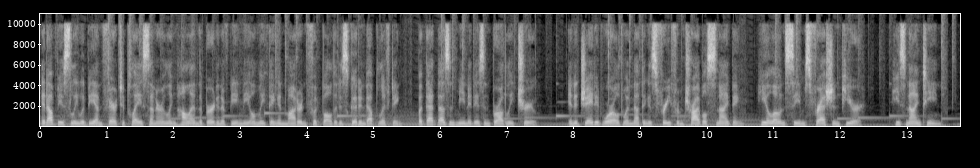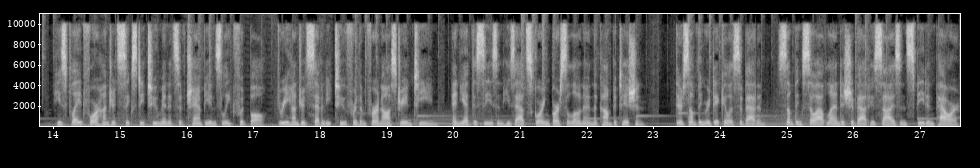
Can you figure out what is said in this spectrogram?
It obviously would be unfair to place on Erling Haaland the burden of being the only thing in modern football that is good and uplifting, but that doesn't mean it isn't broadly true. In a jaded world when nothing is free from tribal sniping, he alone seems fresh and pure. He's 19. He's played 462 minutes of Champions League football, 372 for them for an Austrian team, and yet this season he's outscoring Barcelona in the competition. There's something ridiculous about him, something so outlandish about his size and speed and power,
